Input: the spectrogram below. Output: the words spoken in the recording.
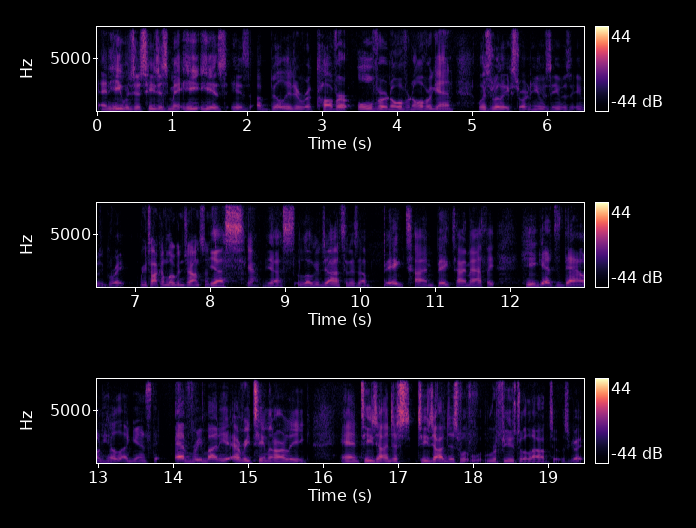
and he was just he just made he, his his ability to recover over and over and over again was really extraordinary. He was he was he was great. Were you talking Logan Johnson? Yes. Yeah. Yes. Logan Johnson is a big time, big time athlete. He gets downhill against everybody, every team in our league, and Te'Jon just Te'Jon just w- w- refused to allow him to. It was great.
